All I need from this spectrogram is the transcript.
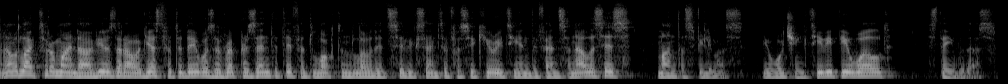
And I would like to remind our viewers that our guest for today was a representative at Locked and Loaded Civic Center for Security and Defense Analysis, Mantas Vilimas. You're watching TVP World. Stay with us.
